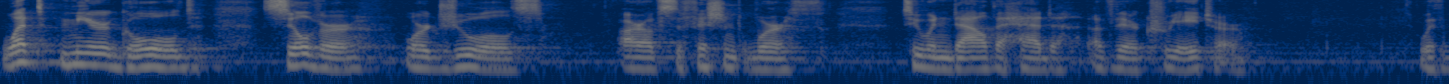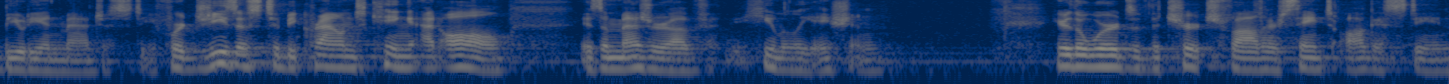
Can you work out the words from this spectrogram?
What mere gold, silver, or jewels are of sufficient worth to endow the head of their Creator with beauty and majesty? For Jesus to be crowned king at all is a measure of humiliation. Hear the words of the church father, St. Augustine.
